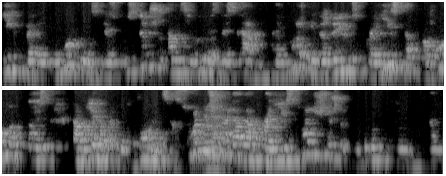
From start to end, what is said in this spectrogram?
їх перейменовують в зв'язку з тим, що там з'явилось десь рядом майно і додають проїзд, провулок, тобто там є, наприклад, вулиця Сонячна, рядом проїзд Сонячний, щоб не було питання. Там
